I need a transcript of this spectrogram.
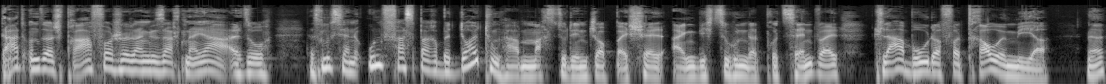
Da hat unser Sprachforscher dann gesagt, na ja, also das muss ja eine unfassbare Bedeutung haben, machst du den Job bei Shell eigentlich zu 100 Prozent, weil klar, Bruder, vertraue mir. Ne?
